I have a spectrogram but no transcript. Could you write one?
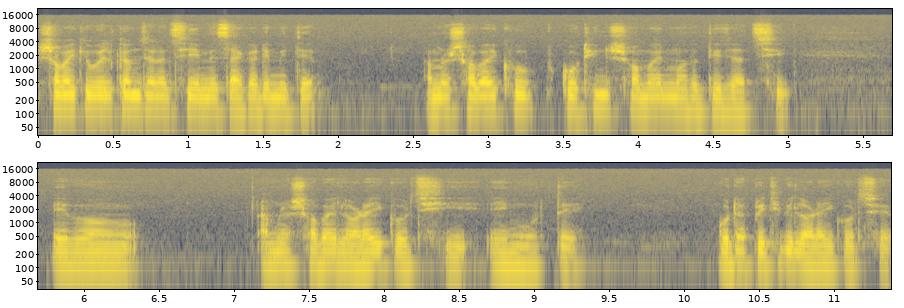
সবাইকে ওয়েলকাম জানাচ্ছি এম এস একাডেমিতে। আমরা সবাই খুব কঠিন সময়ের মধ্যে দিয়ে যাচ্ছি। এবং আমরা সবাই লড়াই করছি এই মুহূর্তে। গোটা পৃথিবী লড়াই করছে।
